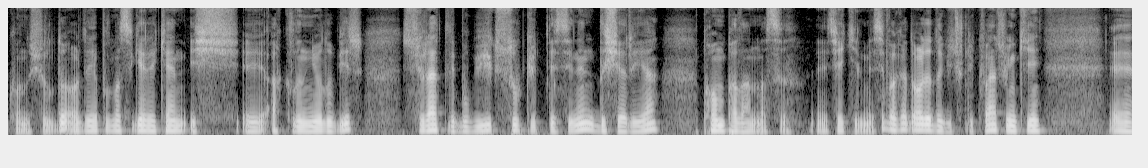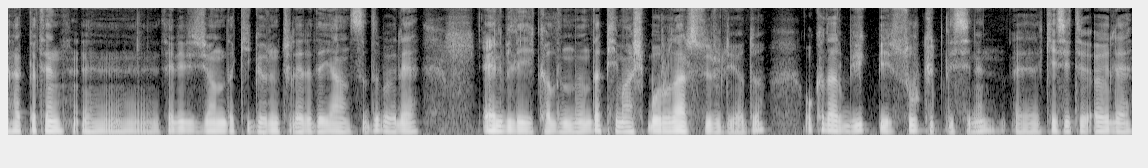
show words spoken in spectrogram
konuşuldu. Orada yapılması gereken iş e, aklın yolu bir süratle bu büyük su kütlesinin dışarıya pompalanması, e, çekilmesi. Fakat orada da güçlük var çünkü e, hakikaten e, televizyondaki görüntülere de yansıdı. Böyle el bileği kalınlığında pimaş borular sürülüyordu. O kadar büyük bir su kütlesinin e, kesiti öyle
